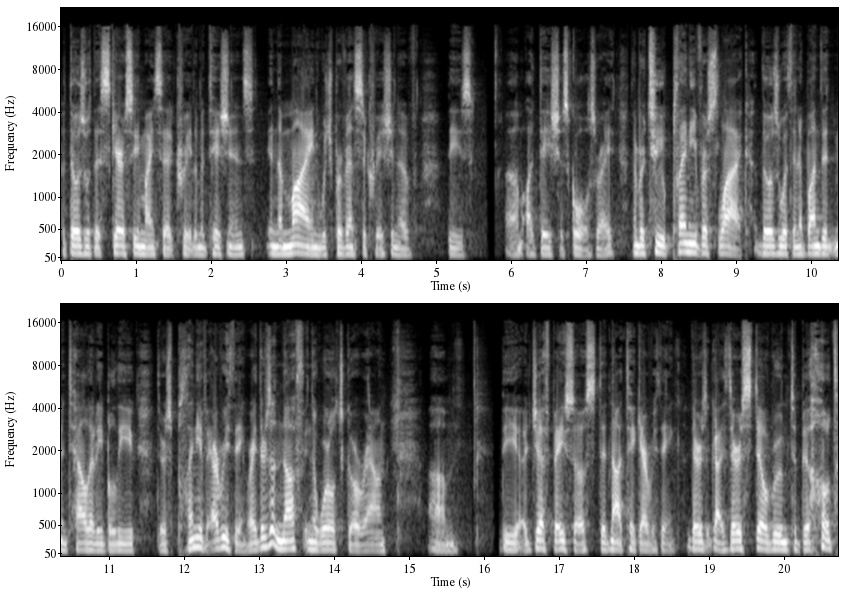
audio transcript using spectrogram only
but those with a scarcity mindset create limitations in the mind, which prevents the creation of these um, audacious goals. Right. Number two, plenty versus lack. Those with an abundant mentality believe there's plenty of everything. Right. There's enough in the world to go around. Um, the uh, Jeff Bezos did not take everything. There's guys, there's still room to build.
